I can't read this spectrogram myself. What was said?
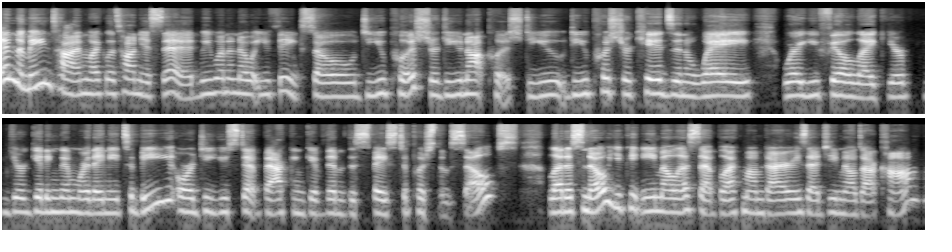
in the meantime, like Latanya said, we want to know what you think. So, do you push or do you not push? Do you do you push your kids in a way where you feel like you're you're getting them where they need to be, or do you step back and give them the space to push themselves? Let us know. You can email us at blackmomdiaries at gmail.com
